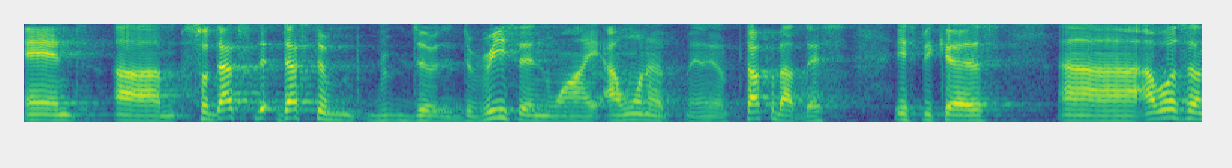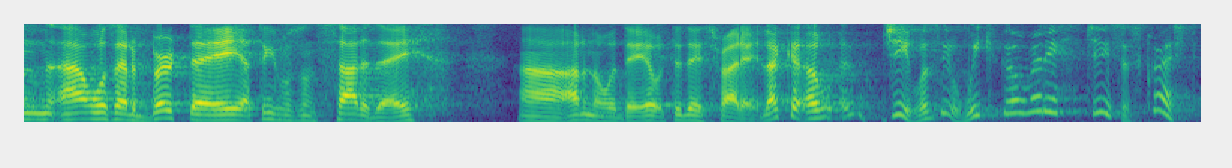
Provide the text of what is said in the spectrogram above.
and um, so that's the, that's the, the, the reason why I want to talk about this is because uh, I was on I was at a birthday. I think it was on Saturday. Uh, I don't know what day. Oh, today is Friday. Like, uh, gee, was it a week ago already? Jesus Christ.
